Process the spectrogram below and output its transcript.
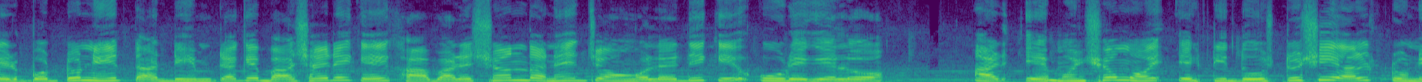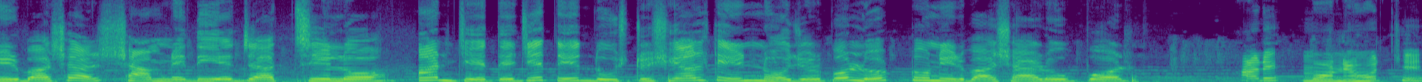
এরপর টুনি তার ডিমটাকে বাসায় রেখে খাবারের সন্ধানে জঙ্গলের দিকে উড়ে গেল। আর এমন সময় একটি দুষ্টু শিয়াল টুনির বাসার সামনে দিয়ে যাচ্ছিল। আর যেতে যেতে দুষ্টু শিয়ালটির নজর পড়ল টুনির বাসার উপর। আরে, মনে হচ্ছে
